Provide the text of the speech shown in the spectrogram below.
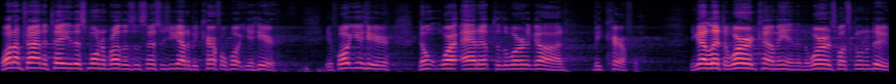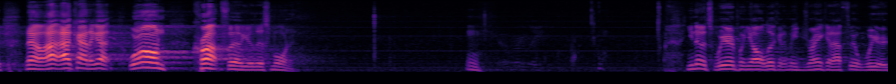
What I'm trying to tell you this morning, brothers and sisters, you got to be careful what you hear. If what you hear don't add up to the Word of God, be careful. You got to let the Word come in, and the Word's what's going to do. Now, I, I kind of got, we're on crop failure this morning. Hmm. You know, it's weird when y'all looking at me drinking, I feel weird.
